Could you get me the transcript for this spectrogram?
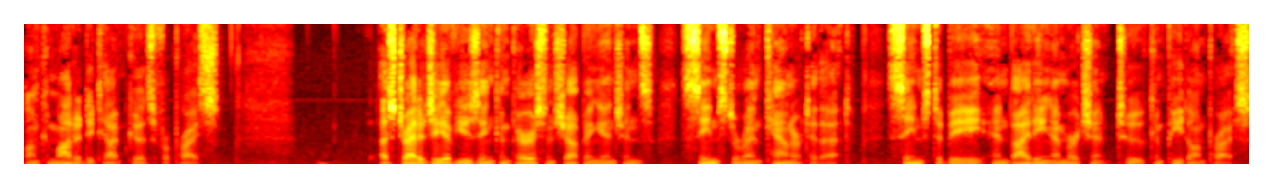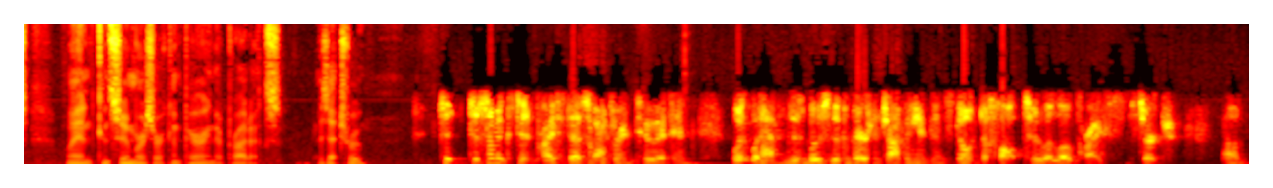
on commodity type goods for price. A strategy of using comparison shopping engines seems to run counter to that. Seems to be inviting a merchant to compete on price when consumers are comparing their products. Is that true? To, to some extent, price does factor into it, and what what happens is most of the comparison shopping engines don't default to a low price search. Um,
